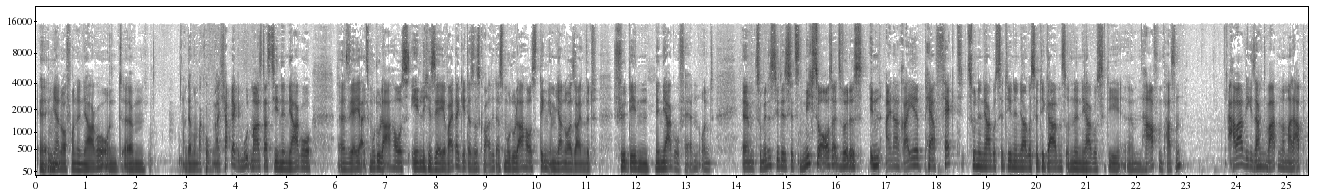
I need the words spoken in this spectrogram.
äh, im Januar von Ninjago und, ähm, und dann mal gucken. Ich habe ja gemutmaßt, dass die Ninjago äh, Serie als Modularhaus ähnliche Serie weitergeht, dass es quasi das Modularhaus-Ding im Januar sein wird für den Ninjago-Fan. Und ähm, zumindest sieht es jetzt nicht so aus, als würde es in einer Reihe perfekt zu Ninjago City, Ninjago City Gardens und Ninjago City ähm, Hafen passen. Aber wie gesagt, warten wir mal ab.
